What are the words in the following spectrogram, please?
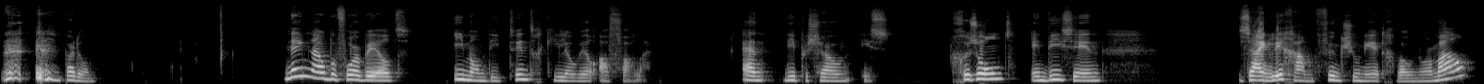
Pardon. Neem nou bijvoorbeeld iemand die 20 kilo wil afvallen. En die persoon is gezond in die zin. Zijn lichaam functioneert gewoon normaal.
